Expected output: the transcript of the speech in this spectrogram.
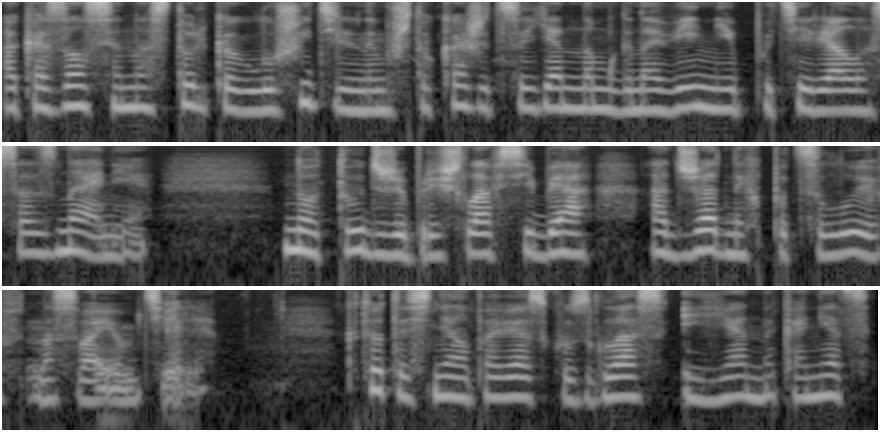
оказался настолько глушительным, что, кажется, я на мгновение потеряла сознание, но тут же пришла в себя от жадных поцелуев на своем теле. Кто-то снял повязку с глаз, и я, наконец,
